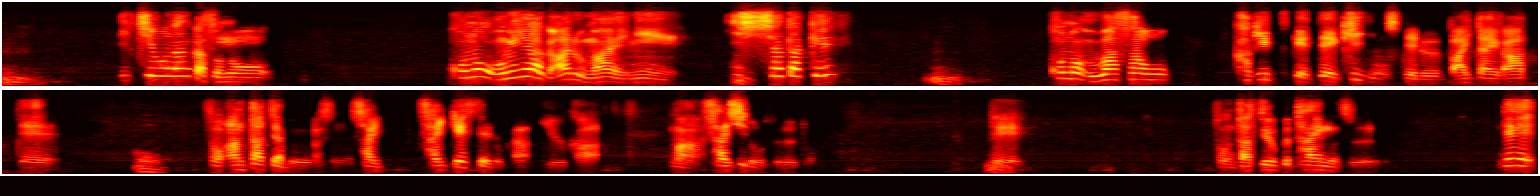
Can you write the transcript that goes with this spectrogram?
うん一応なんかその、このオンエアがある前に、一社だけうんこの噂を嗅ぎつけて記事にしてる媒体があって、そのアンタッチャブルがその再再結成とかいうか、まあ再始動すると。で、その脱力タイムズで、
